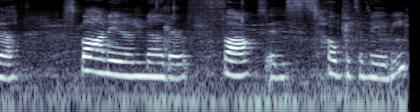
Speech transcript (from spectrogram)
to spawn in another fox and hope it's a baby.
